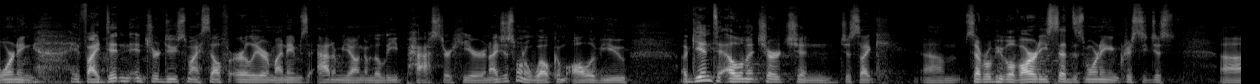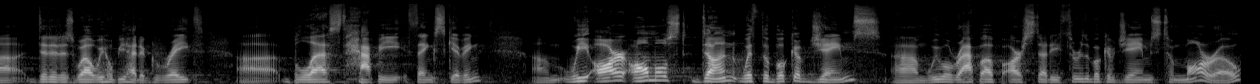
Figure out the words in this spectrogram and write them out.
Morning. If I didn't introduce myself earlier, my name is Adam Young. I'm the lead pastor here, and I just want to welcome all of you again to Element Church. And just like um, several people have already said this morning, and Christy just uh, did it as well, we hope you had a great, uh, blessed, happy Thanksgiving. Um, we are almost done with the book of James. Um, we will wrap up our study through the book of James tomorrow.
